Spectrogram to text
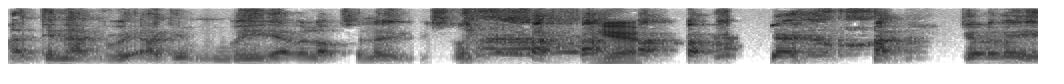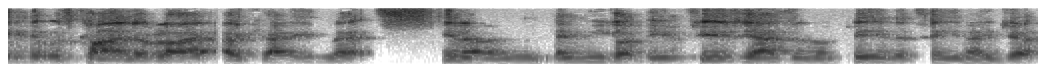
I didn't have, I didn't really have a lot to lose. yeah. Do you know what I mean? It was kind of like, okay, let's, you know, and, and, you got the enthusiasm of being a teenager.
